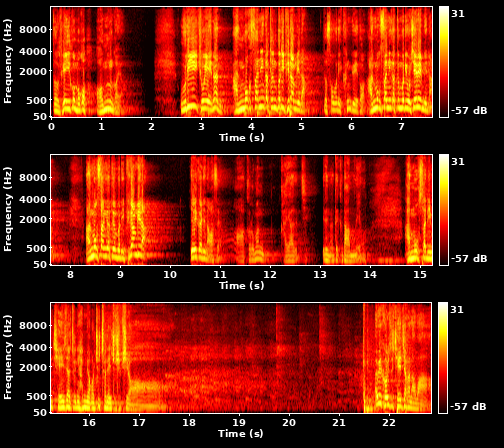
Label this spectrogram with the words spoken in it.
또 회의고 뭐고 없는 거예요. 우리 교회는 안 목사님 같은 분이 필요합니다. 저 서울의 큰 교회도 안 목사님 같은 분이 오셔야 됩니다. 안 목사님 같은 분이 필요합니다. 여기까지 나왔어요. 아, 그러면 가야지. 이랬는데 그 다음 내용. 안 목사님 제자 중에 한 명을 추천해 주십시오. 아, 왜 거기서 제자가 나와?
